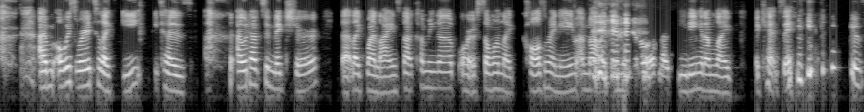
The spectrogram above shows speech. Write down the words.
I'm always worried to like eat because I would have to make sure that like my line's not coming up or if someone like calls my name, I'm not like in the middle of like eating and I'm like I can't say anything because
